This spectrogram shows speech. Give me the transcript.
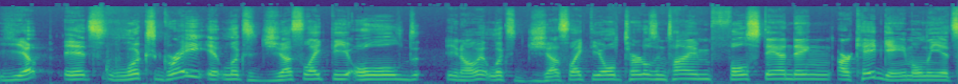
Yep, it looks great. It looks just like the old, you know, it looks just like the old Turtles in Time full standing arcade game, only it's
